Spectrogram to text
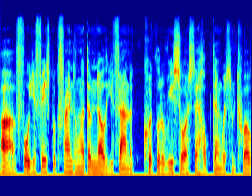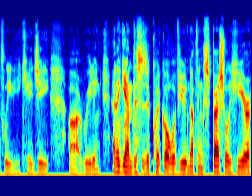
uh, for your Facebook friends and let them know that you found a quick little resource to help them with some 12 lead EKG uh, reading. And again, this is a quick overview, nothing special here,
